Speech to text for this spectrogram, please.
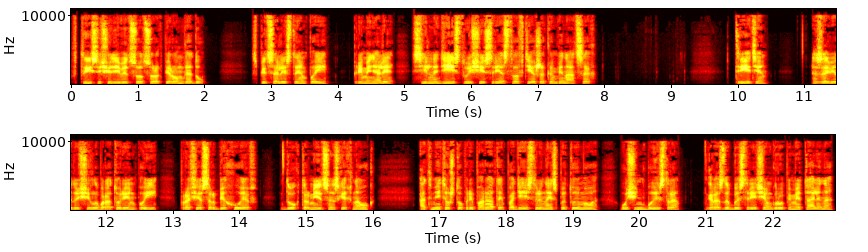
в 1941 году. Специалисты МПИ применяли сильно действующие средства в тех же комбинациях. Третье. Заведующий лабораторией МПИ профессор Бехуев, доктор медицинских наук, отметил, что препараты подействовали на испытуемого очень быстро, гораздо быстрее, чем в группе Металлина,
